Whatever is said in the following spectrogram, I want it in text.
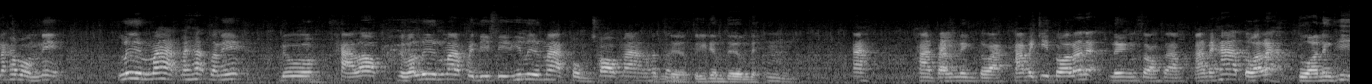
นะครับผมนี่ลื่นมากนะฮะตอนนี้ ดูขาลอกถือว่าลื่นมากเป็นดีซีที่ลื่นมากผมชอบมากนะครับตอนเดินี้มตัวนี้เดิมๆเลย อืมอะผ่านไปหนึ่งตัวผ่านไปกี่ตัวแล้วเนี่ยหนึ่งสองสามผ่านไปห้าตัวแล้วตัวหนึ่งที่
